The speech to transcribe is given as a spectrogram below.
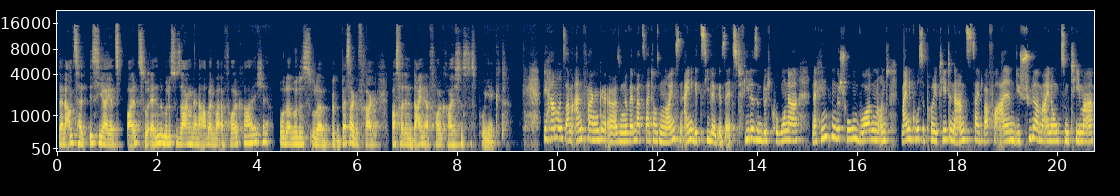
Deine Amtszeit ist ja jetzt bald zu Ende. Würdest du sagen, deine Arbeit war erfolgreich? Oder würdest, oder besser gefragt, was war denn dein erfolgreichstes Projekt? Wir haben uns am Anfang, äh, also November 2019, einige Ziele gesetzt. Viele sind durch Corona nach hinten geschoben worden und meine große Priorität in der Amtszeit war vor allem die Schülermeinung zum Thema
